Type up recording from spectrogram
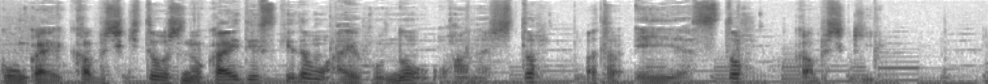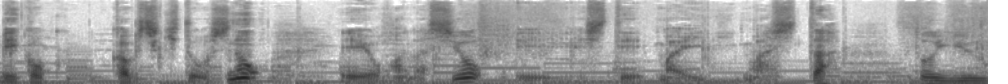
今回株式投資の回ですけども iPhone のお話とあとは円安と株式米国株式投資の、お話を、してまいりました。という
